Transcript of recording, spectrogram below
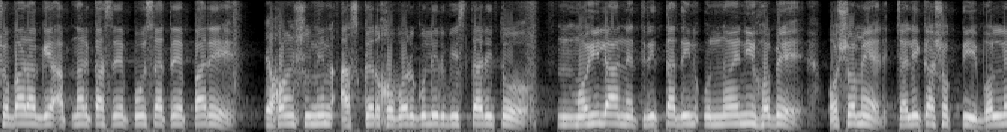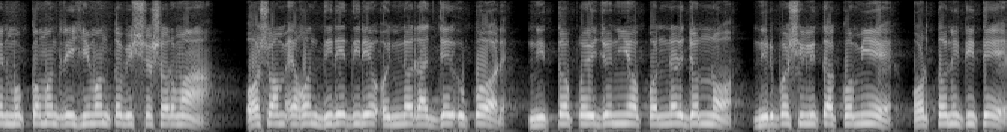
সবার আগে আপনার কাছে পৌঁছাতে পারে। এখন শুনিন আজকের খবরগুলির বিস্তারিত। মহিলা নেতৃত্বাধীন উন্নয়নই হবে, অসমের চালিকা শক্তি, বললেন মুখ্যমন্ত্রী হিমন্ত বিশ্ব শর্মা। অসম এখন ধীরে ধীরে অন্য রাজ্যের উপর নিত্য প্রয়োজনীয় পণ্যের জন্য নির্ভরশীলতা কমিয়ে অর্থনীতিতে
